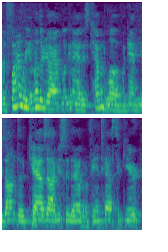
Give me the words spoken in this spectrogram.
And then finally, another guy I'm looking at is Kevin Love. Again, he's on the Cavs. Obviously, they're having a fantastic year.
